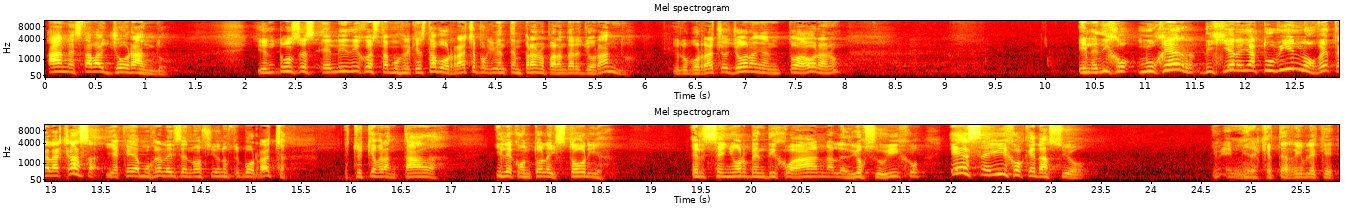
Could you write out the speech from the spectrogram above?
Ana estaba llorando. Y entonces Elí dijo a esta mujer que está borracha porque viene temprano para andar llorando. Y los borrachos lloran en toda hora, ¿no? Y le dijo, mujer, digiere ya tu vino, vete a la casa. Y aquella mujer le dice, no, si yo no estoy borracha, estoy quebrantada. Y le contó la historia. El Señor bendijo a Ana, le dio su hijo. Ese hijo que nació. Y mire qué terrible que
